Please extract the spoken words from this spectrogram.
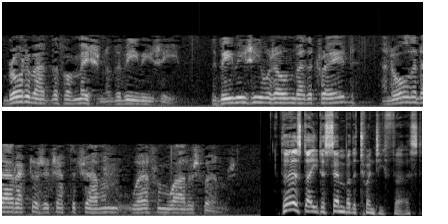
brought about the formation of the BBC. The BBC was owned by the trade, and all the directors except the chairman were from wireless firms. Thursday, December the 21st,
